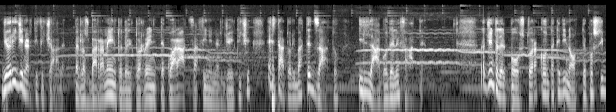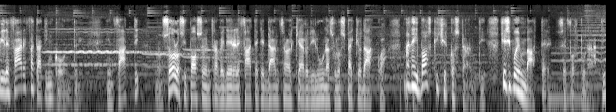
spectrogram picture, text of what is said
Di origine artificiale, per lo sbarramento del torrente Quarazza a fini energetici, è stato ribattezzato il Lago delle Fate. La gente del posto racconta che di notte è possibile fare fatati incontri. Infatti, non solo si possono intravedere le fate che danzano al chiaro di luna sullo specchio d'acqua, ma nei boschi circostanti ci si può imbattere, se fortunati,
